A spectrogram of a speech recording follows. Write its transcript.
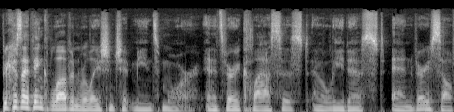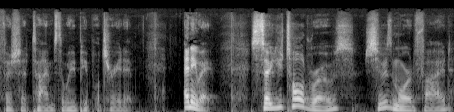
because I think love and relationship means more. And it's very classist and elitist and very selfish at times, the way people treat it. Anyway, so you told Rose, she was mortified,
